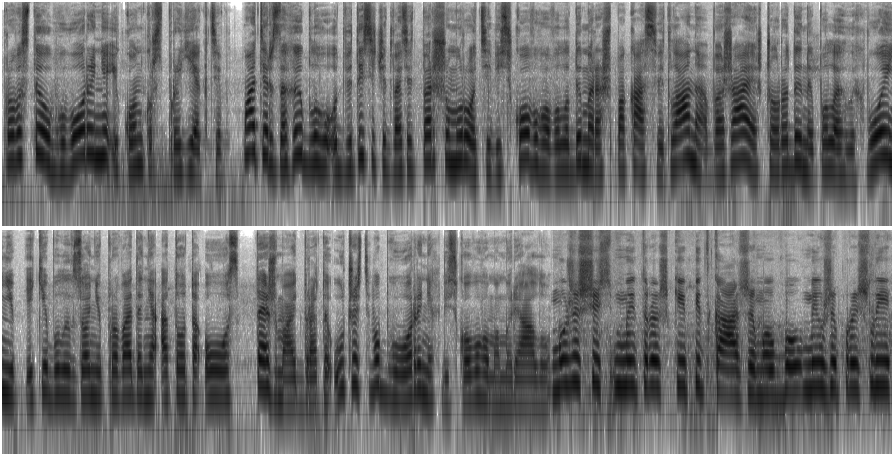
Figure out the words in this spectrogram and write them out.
провести обговорення і конкурс проєктів. Матір загиблого у 2021 році військового Володимира Шпака Світлана вважає, що родини полеглих воїнів, які були в зоні проведення АТО та ООС, теж мають брати участь в обговореннях військового меморіалу. Може, щось ми трошки підкажемо, бо ми вже пройшли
